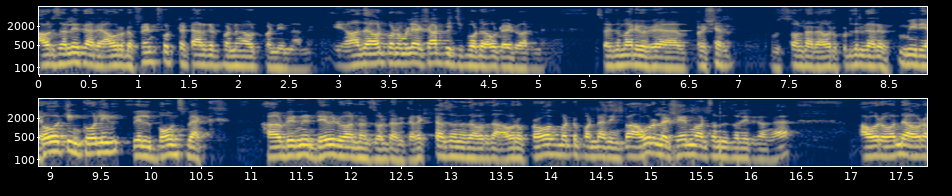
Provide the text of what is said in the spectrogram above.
அவர் சொல்லியிருக்காரு அவரோட ஃப்ரண்ட் ஃபுட்டை டார்கெட் பண்ணுங்க அவுட் பண்ணிடலான்னு அதை அவுட் பண்ண முடியாது ஷார்ட் பிச் போட்டு அவுட் ஆயிடுவாருன்னு. ஸோ இந்த மாதிரி ஒரு ப்ரெஷர் சொல்கிறார் அவர் கொடுத்துருக்காரு media provoking Kohli will bounce back அப்படின்னு டேவிட் வார்னர் சொல்கிறார் கரெக்டாக சொன்னது அவர் தான் அவரை ப்ரோவோக் மட்டும் பண்ணாதீங்கப்பா அவர் இல்லை ஷேன் வாட்சன் சொல்லியிருக்காங்க. அவர் வந்து அவர்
